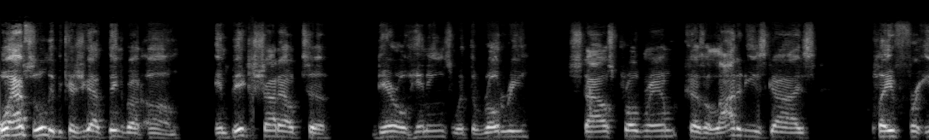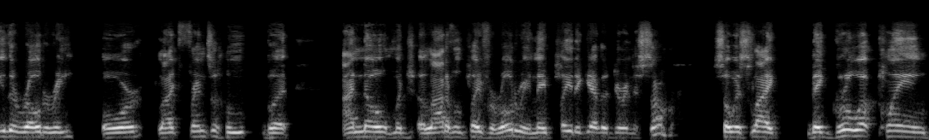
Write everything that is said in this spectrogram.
Well, absolutely, because you got to think about um, and big shout out to Daryl Hennings with the Rotary Styles program because a lot of these guys play for either Rotary or like Friends of Hoop, but I know a lot of them play for Rotary and they play together during the summer. So it's like they grow up playing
